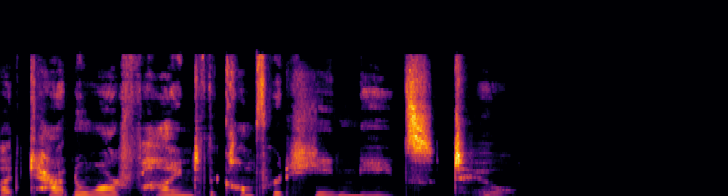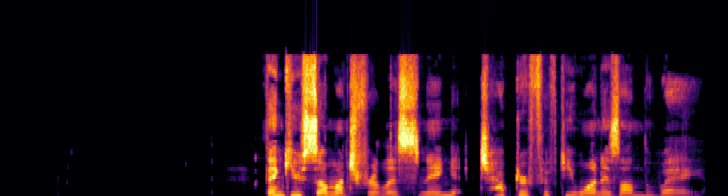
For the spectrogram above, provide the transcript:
let Cat Noir find the comfort he needs too. Thank you so much for listening. Chapter 51 is on the way.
